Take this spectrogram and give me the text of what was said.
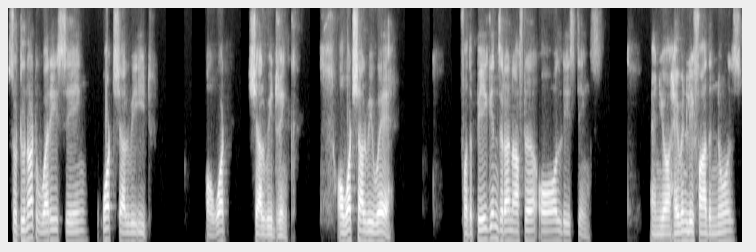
So do not worry, saying, what shall we eat? Or what shall we drink? Or what shall we wear? For the pagans run after all these things, and your heavenly Father knows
